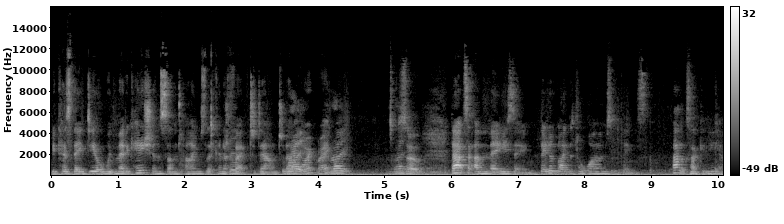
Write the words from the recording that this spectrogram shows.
Because they deal with medications sometimes that can True. affect down to that Right. point, right? Right. Right. So that's amazing. They look like little worms and things. That looks like an ear.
